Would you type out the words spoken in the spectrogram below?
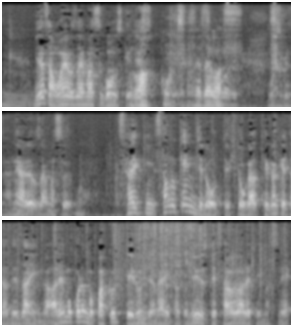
とでね、皆さんおはようございますゴンスケです。あおはようございますさんねありがとうございます。最近佐野健次郎っていう人が手掛けたデザインがあれもこれもパクっているんじゃないかとニュースで騒がれていますね。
